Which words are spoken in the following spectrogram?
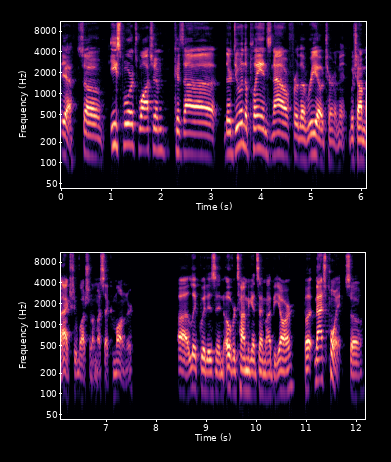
yeah. So esports, watch them because uh they're doing the play-ins now for the Rio tournament, which I'm actually watching on my second monitor. Uh, Liquid is in overtime against MIBR, but match point, so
